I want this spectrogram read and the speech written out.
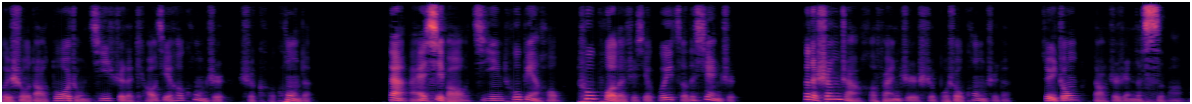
会受到多种机制的调节和控制，是可控的。但癌细胞基因突变后，突破了这些规则的限制，它的生长和繁殖是不受控制的，最终导致人的死亡。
